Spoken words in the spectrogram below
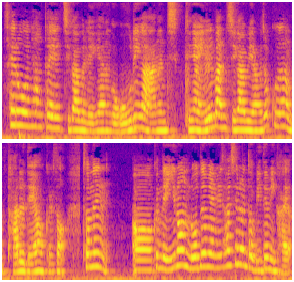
새로운 형태의 지갑을 얘기하는 거고 우리가 아는 지, 그냥 일반 지갑이랑 조금 다르대요. 그래서 저는 어 근데 이런 로드맵이 사실은 더 믿음이 가요.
